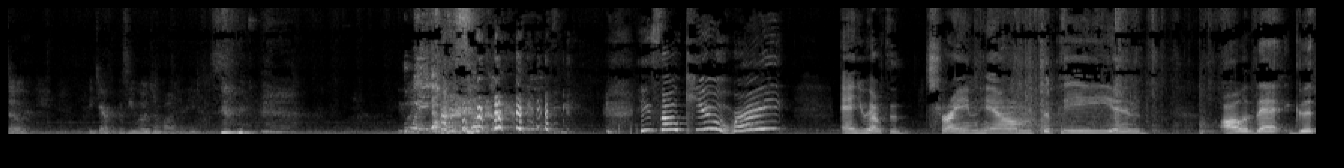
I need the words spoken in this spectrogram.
so be careful because he will jump out of your hands. Wait, it. I'm He's so cute, right? And you have to train him to pee and all of that good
